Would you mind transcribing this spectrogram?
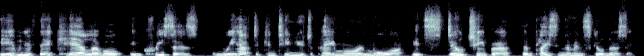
even if their care level increases and we have to continue to pay more and more, it's still cheaper than placing them in skilled nursing.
